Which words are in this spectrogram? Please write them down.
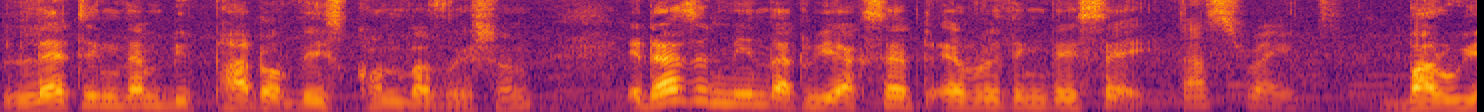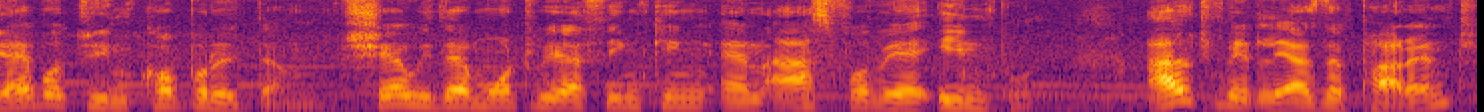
letting them be part of this conversation? It doesn't mean that we accept everything they say. That's right. but we are able to incorporate them, share with them what we are thinking, and ask for their input. Ultimately, as a parent,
